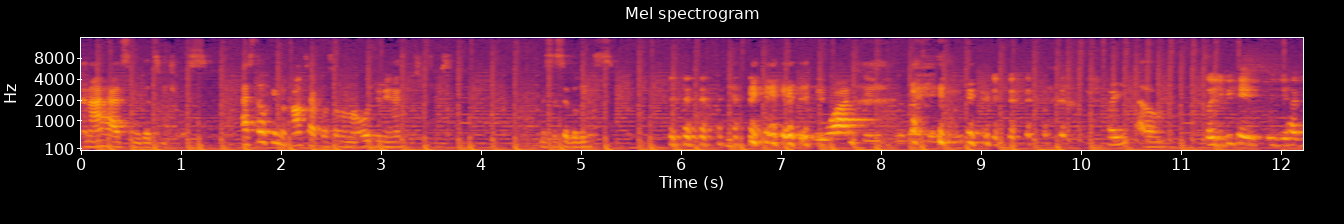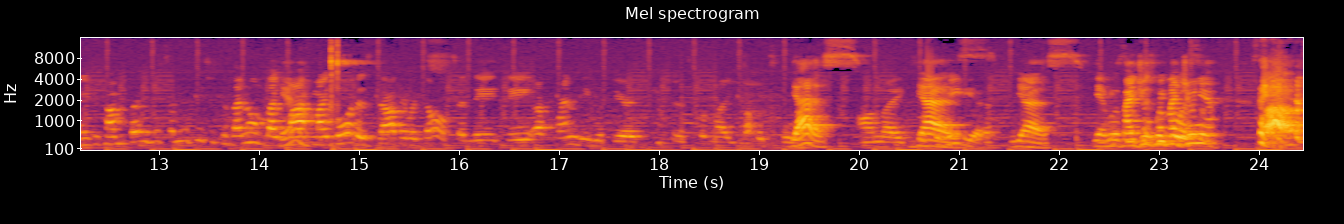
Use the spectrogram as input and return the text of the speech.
and I had some good teachers. I still came in contact with some of my old junior high school teachers. Mrs. Sibilis. Be watching. but yeah. So you became, you, have you become friends with some of the teachers? Because I know, like, Yeah. my, my daughters, now they're adults, and they, they are friendly with their teachers from, like, public school. Yes. On, like, Yes. social media. Yes. Yeah, with my ju- with my junior. Wow.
